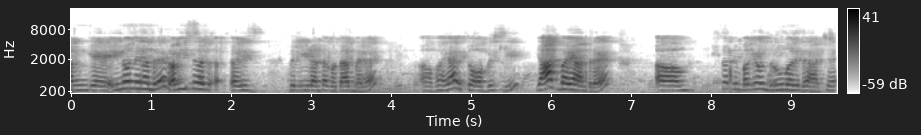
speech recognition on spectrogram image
ನನಗೆ ಇನ್ನೊಂದೇನೆಂದರೆ Ravi sir is the lead ಅಂತ ಗೊತ್ತಾದ್ಮೇಲೆ ಭಯ ಇತ್ತು ಆಬ್ವಿಯಸ್ಲಿ ಯಾಕೆ ಭಯ ಅಂದರೆ ಸರ್ ನಿಮ್ಮ ಬಗ್ಗೆ ಒಂದು ರೂಮರ್ ಇದೆ ಆಚೆ.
